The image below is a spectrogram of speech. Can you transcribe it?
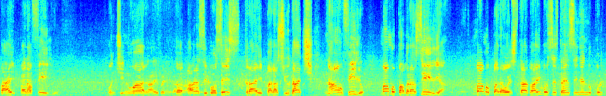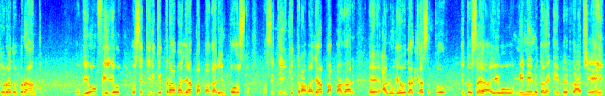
pai para filho. Continuar. Então, agora, se vocês traem para a cidade, não, filho, vamos para Brasília, vamos para o Estado, aí você está ensinando cultura do branco. Ouviu, filho? Você tem que trabalhar para pagar imposto, você tem que trabalhar para pagar eh, aluguel da casa, tudo. Então, aí o menino também, é verdade, hein?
